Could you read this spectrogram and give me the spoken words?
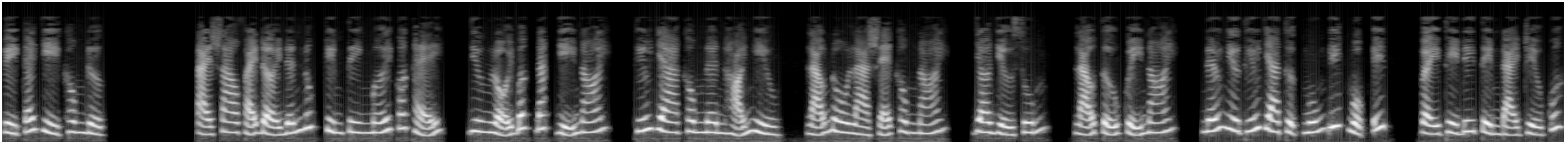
vì cái gì không được. Tại sao phải đợi đến lúc kim tiên mới có thể, dương lỗi bất đắc dĩ nói, thiếu gia không nên hỏi nhiều, lão nô là sẽ không nói, do dự xuống, lão tử quỷ nói, nếu như thiếu gia thực muốn biết một ít, vậy thì đi tìm đại triệu quốc,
